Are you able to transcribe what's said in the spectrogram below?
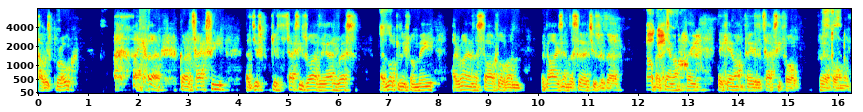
I was broke. I got a, got a taxi. I just give the taxi driver the address. And luckily for me, I ran in the Star Club and the guys in the Searchers were there. Oh, and they good. came out and paid, they came out and paid the taxi for, me.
